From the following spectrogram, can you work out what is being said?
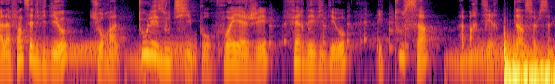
À la fin de cette vidéo, tu auras tous les outils pour voyager, faire des vidéos et tout ça à partir d'un seul sac.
